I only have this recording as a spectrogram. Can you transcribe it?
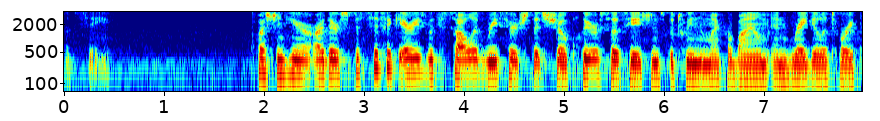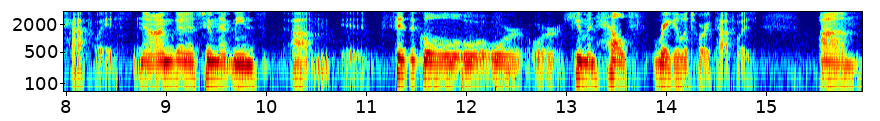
let's see. Question here, are there specific areas with solid research that show clear associations between the microbiome and regulatory pathways? Now I'm going to assume that means um, physical or, or, or, human health regulatory pathways. Um,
